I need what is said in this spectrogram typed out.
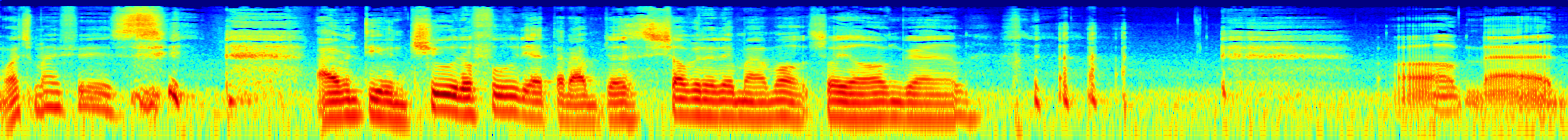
watch my face. I haven't even chewed the food yet, and I'm just shoving it in my mouth. Show you how hungry I am. Oh man.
